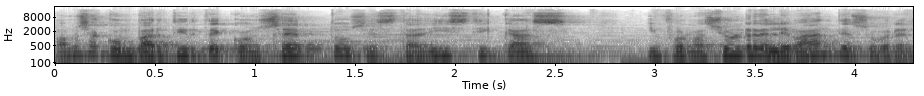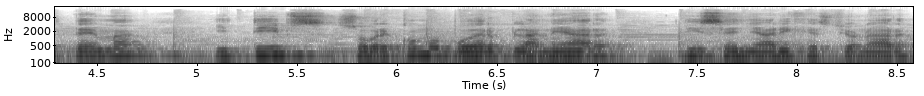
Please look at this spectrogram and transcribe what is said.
Vamos a compartirte conceptos, estadísticas, información relevante sobre el tema y tips sobre cómo poder planear, diseñar y gestionar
